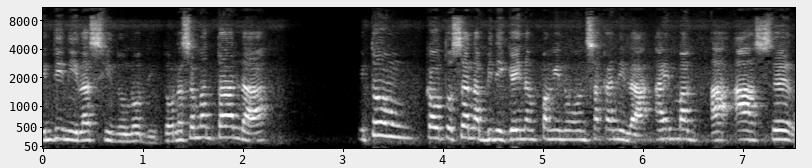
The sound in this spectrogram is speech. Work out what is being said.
hindi nila sinunod ito? Na samantala, itong kautosan na binigay ng Panginoon sa kanila ay mag-aaser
